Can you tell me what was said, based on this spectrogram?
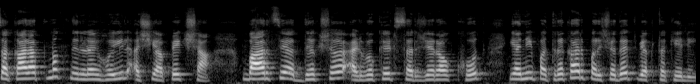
सकारात्मक निर्णय होईल अशी अपेक्षा बारचे अध्यक्ष ॲडव्होकेट सर्जेराव खोत यांनी पत्रकार परिषदेत व्यक्त केली.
